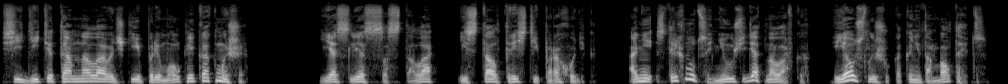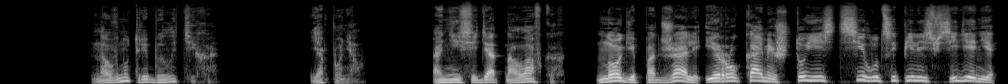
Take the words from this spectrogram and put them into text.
сидите там на лавочке и примолкли, как мыши. Я слез со стола и стал трясти пароходик. Они стряхнутся, не усидят на лавках, и я услышу, как они там болтаются. Но внутри было тихо. Я понял. Они сидят на лавках, ноги поджали и руками, что есть сил, уцепились в сиденье,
